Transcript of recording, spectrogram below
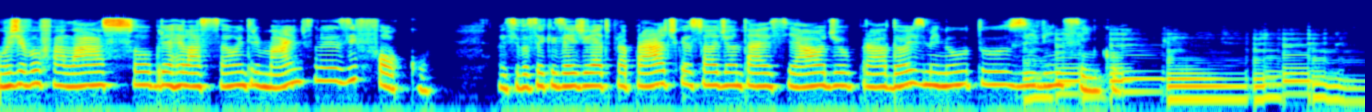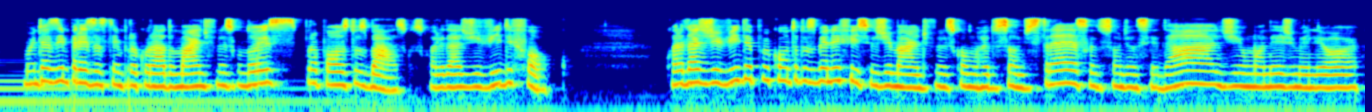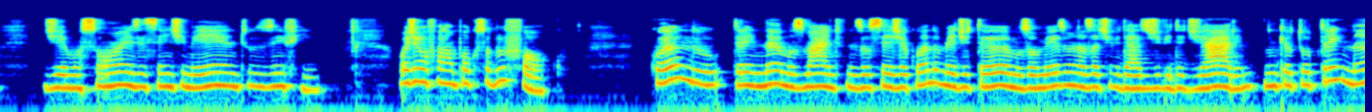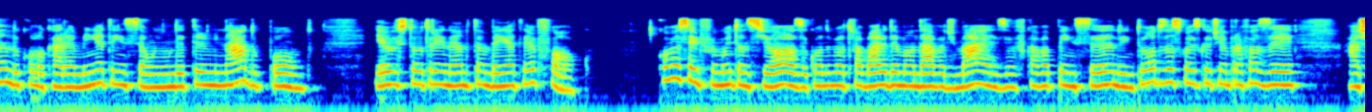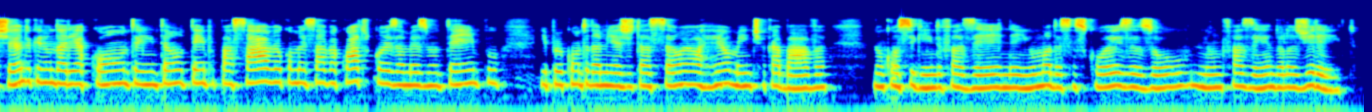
Hoje eu vou falar sobre a relação entre mindfulness e foco. Mas se você quiser ir direto para a prática, é só adiantar esse áudio para 2 minutos e 25. Muitas empresas têm procurado mindfulness com dois propósitos básicos: qualidade de vida e foco. Qualidade de vida é por conta dos benefícios de mindfulness, como redução de estresse, redução de ansiedade, um manejo melhor de emoções e sentimentos, enfim. Hoje eu vou falar um pouco sobre o foco. Quando treinamos mindfulness, ou seja, quando meditamos ou mesmo nas atividades de vida diária, em que eu estou treinando colocar a minha atenção em um determinado ponto, eu estou treinando também a ter foco. Como eu sempre fui muito ansiosa, quando meu trabalho demandava demais, eu ficava pensando em todas as coisas que eu tinha para fazer, achando que não daria conta, então o tempo passava, eu começava quatro coisas ao mesmo tempo e por conta da minha agitação eu realmente acabava não conseguindo fazer nenhuma dessas coisas ou não fazendo elas direito.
